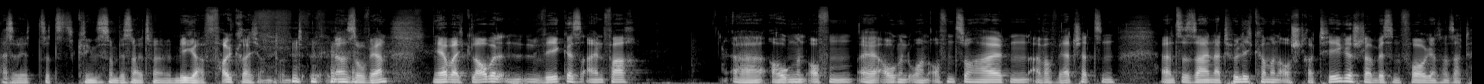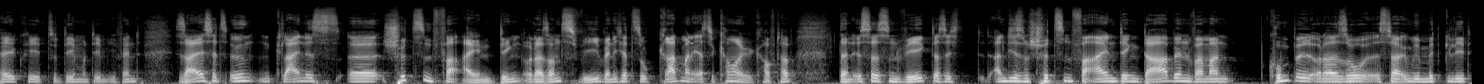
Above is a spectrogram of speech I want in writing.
also jetzt, jetzt klingt es so ein bisschen, als wenn wir mega erfolgreich und, und äh, ne, so wären. Ja, aber ich glaube, ein Weg ist einfach, äh, Augen offen, äh, Augen und Ohren offen zu halten, einfach wertschätzen äh, zu sein. Natürlich kann man auch strategisch da ein bisschen vorgehen, dass man sagt, hey, okay, zu dem und dem Event, sei es jetzt irgendein kleines äh, Schützenverein-Ding oder sonst wie, wenn ich jetzt so gerade meine erste Kamera gekauft habe, dann ist das ein Weg, dass ich an diesem Schützenverein-Ding da bin, weil man Kumpel oder so ist da irgendwie Mitglied,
